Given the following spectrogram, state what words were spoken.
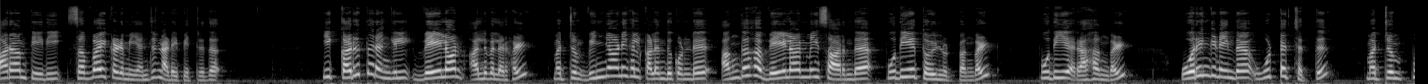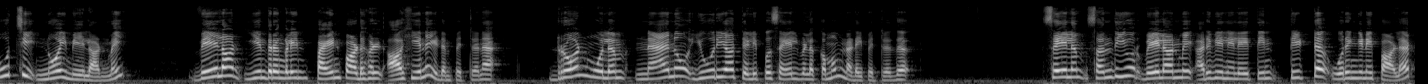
ஆறாம் தேதி செவ்வாய்க்கிழமையன்று நடைபெற்றது. இக்கருத்தரங்கில் வேளாண் அலுவலர்கள் மற்றும் விஞ்ஞானிகள் கலந்து கொண்டு அங்கக வேளாண்மை சார்ந்த புதிய தொழில்நுட்பங்கள் புதிய ரகங்கள் ஒருங்கிணைந்த ஊட்டச்சத்து மற்றும் பூச்சி நோய் மேலாண்மை வேளாண் இயந்திரங்களின் பயன்பாடுகள் ஆகியன இடம்பெற்றன. ட்ரோன் மூலம் நானோ யூரியா தெளிப்பு செயல் விளக்கமும் நடைபெற்றது. சேலம் சந்தியூர் வேளாண்மை அறிவியல் நிலையத்தின் திட்ட ஒருங்கிணைப்பாளர்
